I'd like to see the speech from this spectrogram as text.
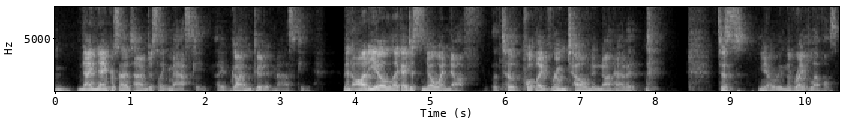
99% of the time, just like masking. I've gotten good at masking. Then audio, like I just know enough to put like room tone and not have it just you know in the right levels.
